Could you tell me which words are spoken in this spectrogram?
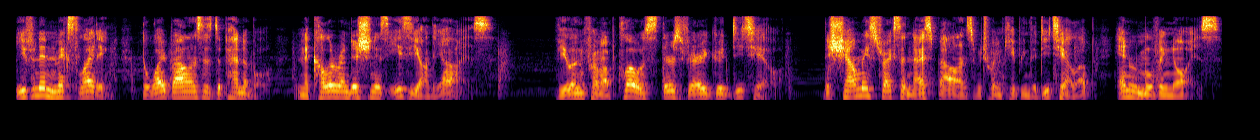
Even in mixed lighting, the white balance is dependable, and the color rendition is easy on the eyes. Viewing from up close, there's very good detail. The Xiaomi strikes a nice balance between keeping the detail up and removing noise.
